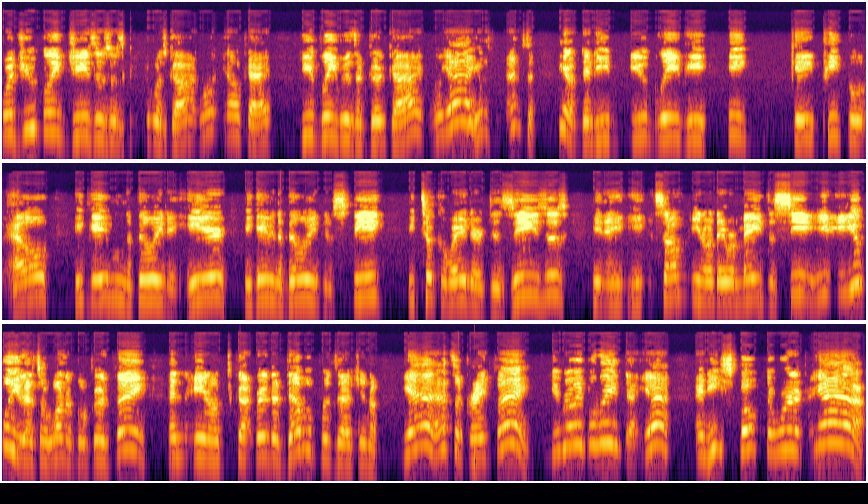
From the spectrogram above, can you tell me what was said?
would you believe Jesus was God? Well, okay. Do you believe he was a good guy? Well, yeah, he was. You know, did he? You believe he he gave people hell he gave them the ability to hear. He gave them the ability to speak. He took away their diseases. He, he, some, you know, they were made to see. You, you, believe that's a wonderful, good thing, and you know, got rid of the devil possession. Yeah, that's a great thing. You really believe that? Yeah. And he spoke the word. Yeah.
